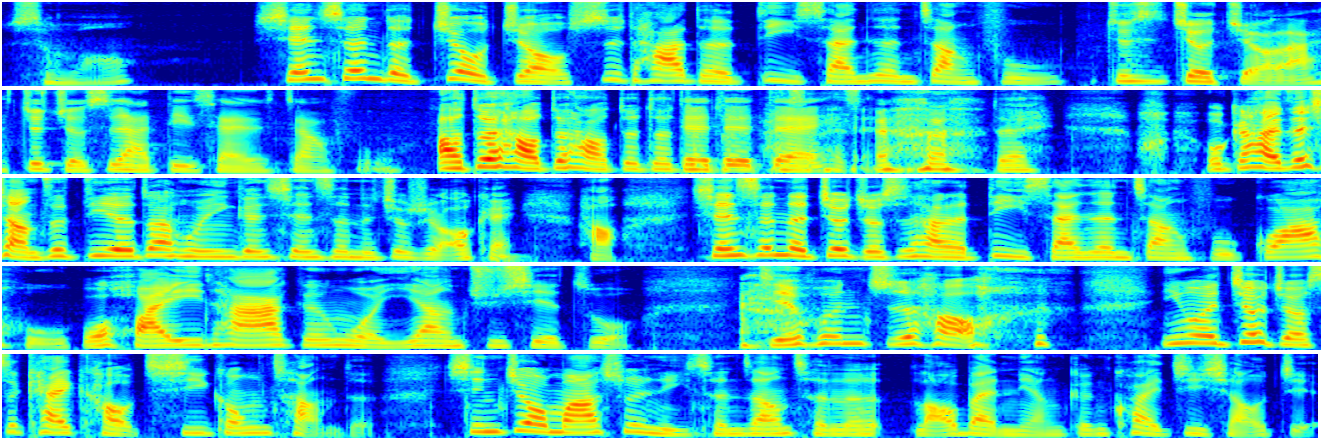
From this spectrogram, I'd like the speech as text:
什么？先生的舅舅是他的第三任丈夫，就是舅舅啦。舅舅是他第三任丈夫。哦，对，好，对，好，对，对，对，对，对。我刚还在想，这第二段婚姻跟先生的舅舅，OK，好，先生的舅舅是他的第三任丈夫，刮胡。我怀疑他跟我一样巨蟹座。结婚之后，因为舅舅是开烤漆工厂的，新舅妈顺理成章成了老板娘跟会计小姐，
